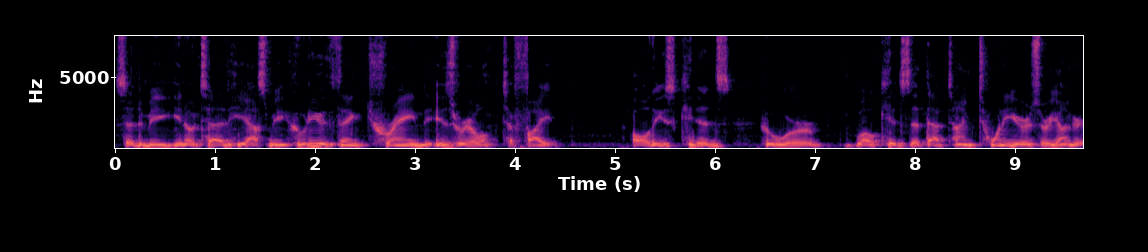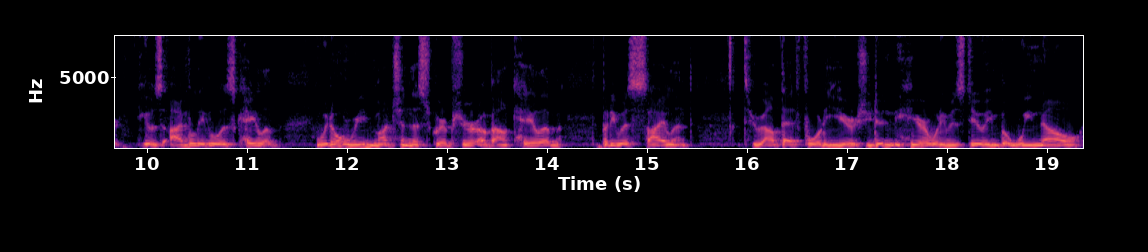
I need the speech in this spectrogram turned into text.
said to me, You know, Ted, he asked me, Who do you think trained Israel to fight? All these kids who were, well, kids at that time, 20 years or younger. He goes, I believe it was Caleb. We don't read much in the scripture about Caleb, but he was silent throughout that 40 years. You didn't hear what he was doing, but we know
